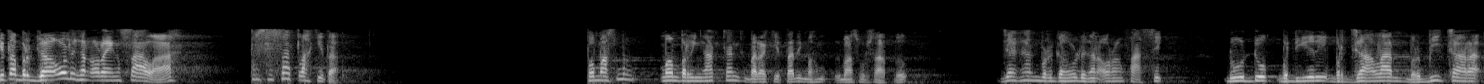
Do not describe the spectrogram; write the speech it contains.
kita bergaul dengan orang yang salah, tersesatlah kita. Pemasmur memperingatkan kepada kita di Mazmur 1, jangan bergaul dengan orang fasik, duduk, berdiri, berjalan, berbicara,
